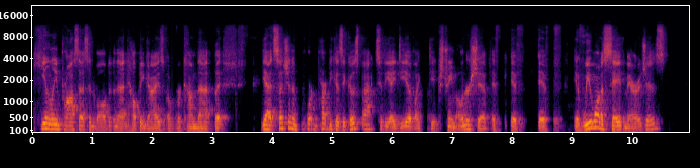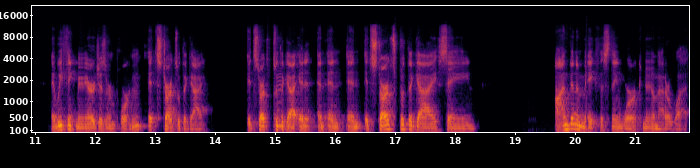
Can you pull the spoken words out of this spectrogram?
healing process involved in that and helping guys overcome that. But yeah it's such an important part because it goes back to the idea of like the extreme ownership if if if if we want to save marriages and we think marriages are important it starts with the guy it starts with the mm-hmm. guy and it, and and and it starts with the guy saying i'm going to make this thing work no matter what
